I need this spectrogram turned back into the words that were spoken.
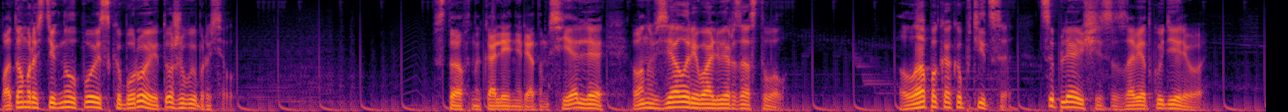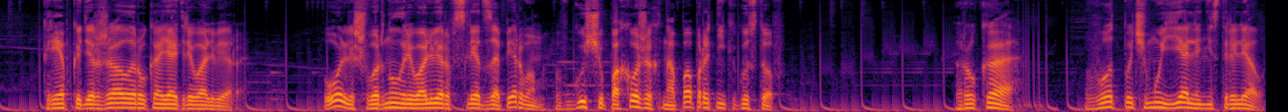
Потом расстегнул пояс с кобурой и тоже выбросил. Встав на колени рядом с Ялли, он взял револьвер за ствол. Лапа, как у птицы, цепляющийся за ветку дерева. Крепко держала рукоять револьвера. Олли швырнул револьвер вслед за первым в гущу похожих на папоротники кустов. Рука. Вот почему Яля не стрелял.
